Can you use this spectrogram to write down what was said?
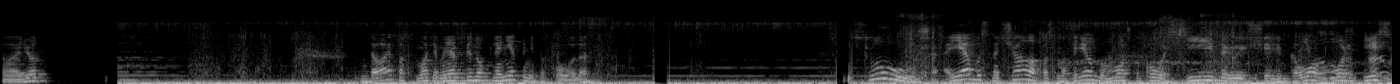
То орет. Давай посмотрим. У меня бинокля нету никакого, да? Слушай, а я бы сначала посмотрел бы, может, какого Сидоровича или кого, может, есть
